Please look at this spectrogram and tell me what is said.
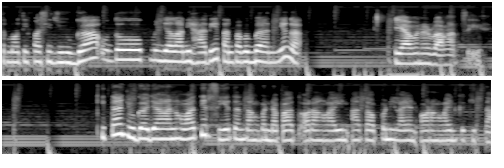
termotivasi juga untuk menjalani hari tanpa beban, ya nggak? Iya bener banget sih. Kita juga jangan khawatir sih tentang pendapat orang lain atau penilaian orang lain ke kita.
